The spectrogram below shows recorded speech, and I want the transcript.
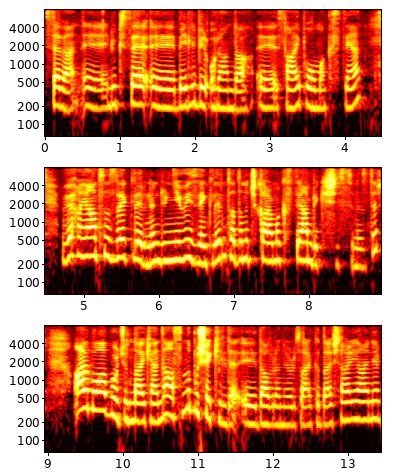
seven, e, lükse e, belli bir oranda sahip olmak isteyen ve hayatın zevklerinin, dünyevi zevklerin tadını çıkarmak isteyen bir kişisinizdir. Ay boğa burcundayken de aslında bu şekilde davranıyoruz arkadaşlar. Yani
